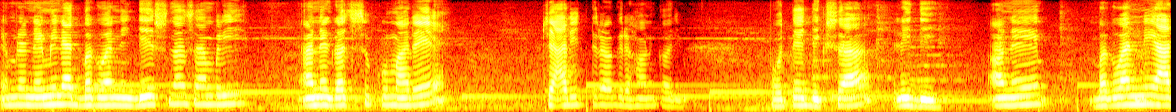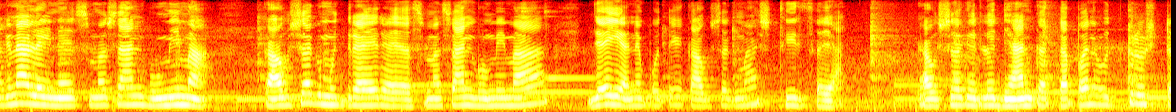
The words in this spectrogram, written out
એમણે નેમિનાથ ભગવાનની દેશના સાંભળી અને ગજ સુકુમારે ચારિત્ર ગ્રહણ કર્યું. પોતે દીક્ષા લીધી અને ભગવાનની આજ્ઞા લઈને સ્મશાન ભૂમિમાં કાવસક મુદ્રાએ રહ્યા સ્મશાન ભૂમિમાં જઈ અને પોતે કાવસગમાં સ્થિર થયા. કાવસગ એટલે ધ્યાન કરતાં પણ ઉત્કૃષ્ટ.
